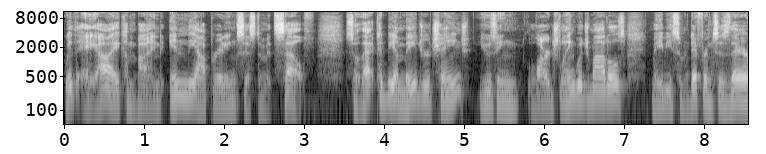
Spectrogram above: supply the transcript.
with AI combined in the operating system itself. So that could be a major change using large language models, maybe some differences there.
